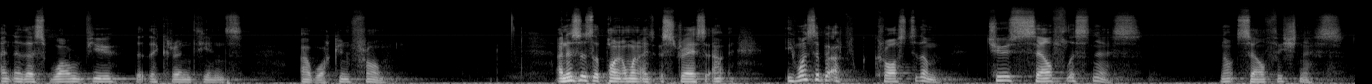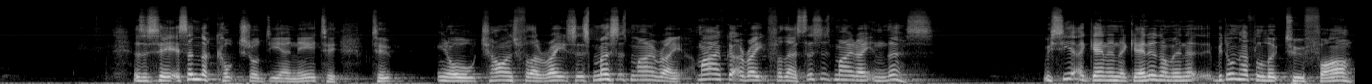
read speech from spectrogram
into this worldview that the Corinthians are working from. And this is the point I want to stress. Uh, He wants to put across to them choose selflessness, not selfishness. As I say, it's in their cultural DNA to, to you know, challenge for their rights. It's this is my right. I've got a right for this. This is my right in this. We see it again and again in them, and we don't have to look too far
